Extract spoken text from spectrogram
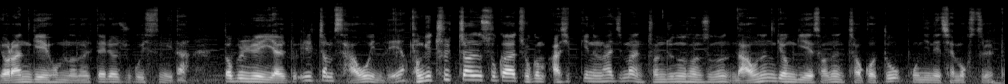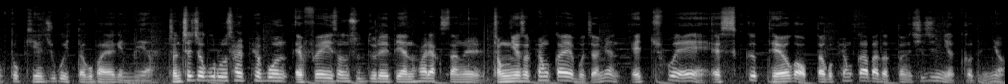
11개의 홈런을 때려주고 있습니다. WAR도 1.45인데요. 경기 출전 수가 조금 아쉽기는 하지만 전준우 선수는 나오는 경기에서는 적어도 본인의 제 몫을 똑똑히 해주고 있다고 봐야겠네요. 전체적으로 살펴본 FA 선수들에 대한 활약상을 정리해서 평가해 보자면 애초에 S급 대여가 없다고 평가받았던 시즌이었거든요.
